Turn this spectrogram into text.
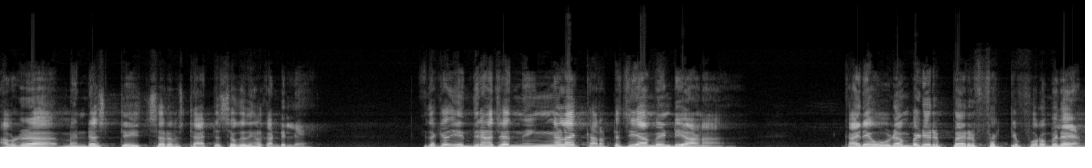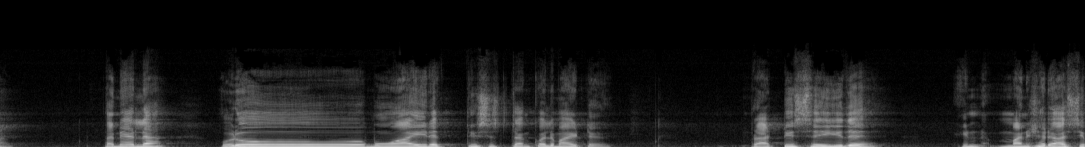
അവരുടെ മെന്റൽ സ്റ്റേച്ചറും സ്റ്റാറ്റസും ഒക്കെ നിങ്ങൾ കണ്ടില്ലേ? ഇതൊക്കെ എന്തിനാണെന്ന് വെച്ചാൽ നിങ്ങളെ കറക്റ്റ് ചെയ്യാൻ വേണ്ടിയാണ്. കാര്യം ഉടമ്പടി ഒരു പെർഫെക്റ്റ് ഫോർമുലയാണ്. തന്നെയല്ല ഒരു മൂവായിരത്തി സിസ്റ്റം കൊല്ലമായിട്ട് പ്രാക്ടീസ് ചെയ്ത് മനുഷ്യരാശി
